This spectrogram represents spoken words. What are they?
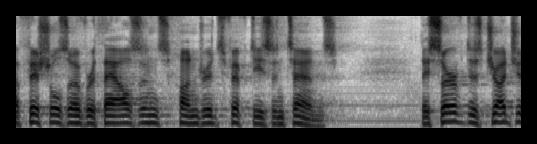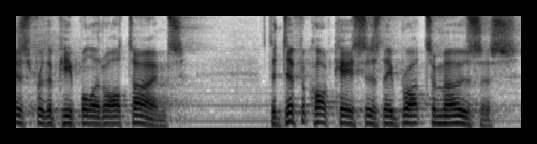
officials over thousands, hundreds, fifties, and tens. They served as judges for the people at all times. The difficult cases they brought to Moses,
